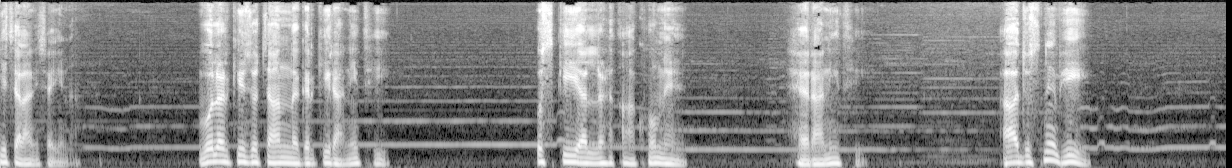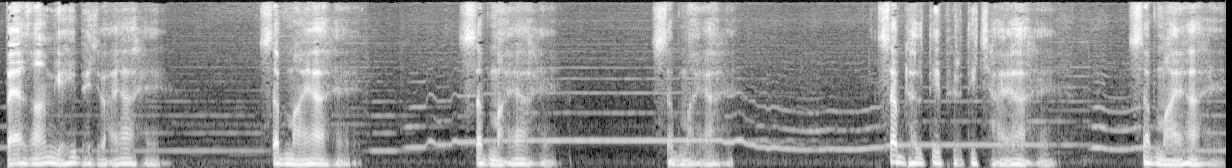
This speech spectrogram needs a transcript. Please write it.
ये चलानी चाहिए ना। वो लड़की जो चाँद नगर की रानी थी, उसकी अल्लड़ आँखों में हैरानी थी। आज उसने भी पैगाम यही भिजवाया है, सब माया है, सब माया है, सब माया है, सब ढलती फिरती छाया है। सब माया है।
